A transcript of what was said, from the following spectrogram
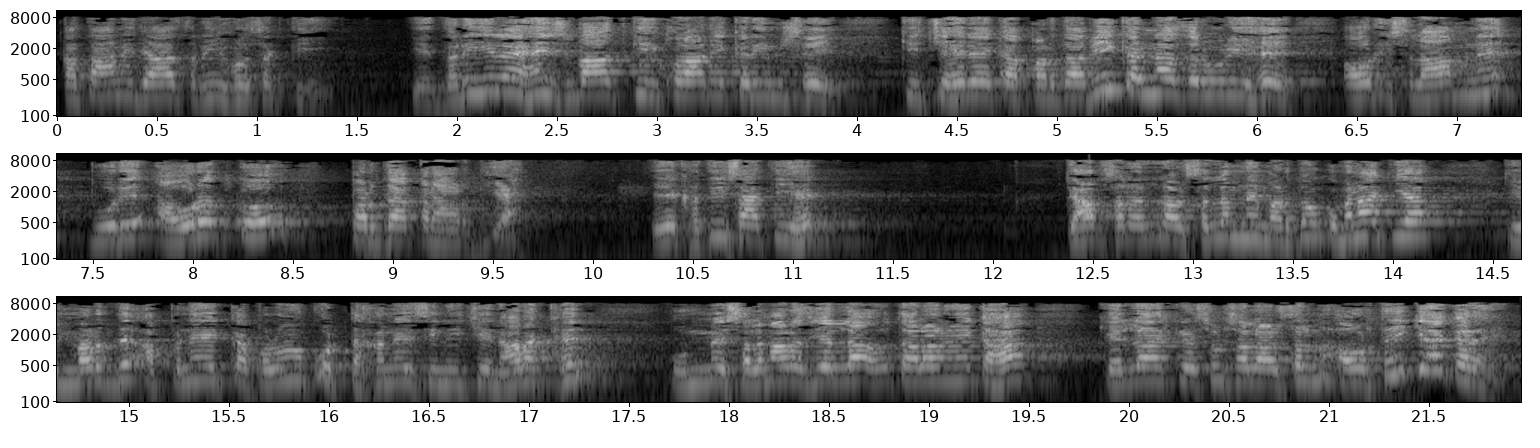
قطان اجازت نہیں ہو سکتی۔ یہ دلیلیں ہیں اس بات کی قرآن کریم سے کہ چہرے کا پردہ بھی کرنا ضروری ہے اور اسلام نے پورے عورت کو پردہ قرار دیا ایک حدیث آتی ہے کہ آپ صلی اللہ علیہ وسلم نے مردوں کو منع کیا کہ مرد اپنے کپڑوں کو ٹکنے سے نیچے نہ رکھیں ام سلمہ رضی اللہ تعالیٰ نے کہا کہ اللہ کے رسول صلی اللہ علیہ وسلم، عورتیں کیا کریں؟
